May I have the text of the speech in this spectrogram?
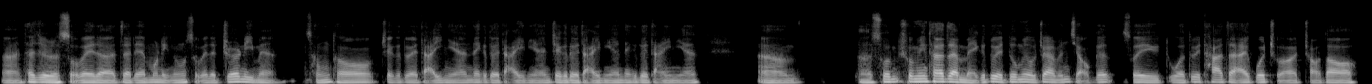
嗯，他就是所谓的在联盟里那种所谓的 journeyman，从头这个队打一年，那个队打一年，这个队打一年，那个队打一年，嗯，呃，说说明他在每个队都没有站稳脚跟，所以我对他在爱国者找到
